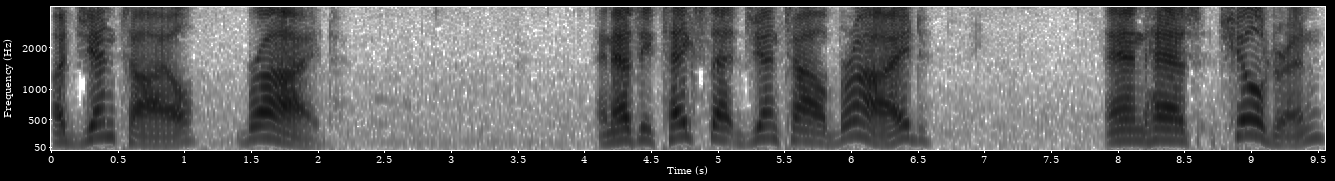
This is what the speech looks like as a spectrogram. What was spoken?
a Gentile bride. And as he takes that Gentile bride and has children,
